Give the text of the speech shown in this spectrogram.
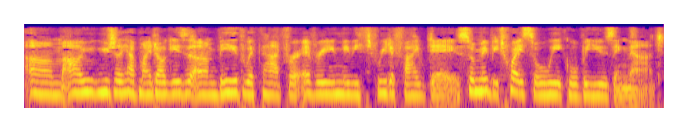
Um, I'll usually have my doggies um, bathe with that for every maybe three to five days. So maybe twice a week we'll be using that.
